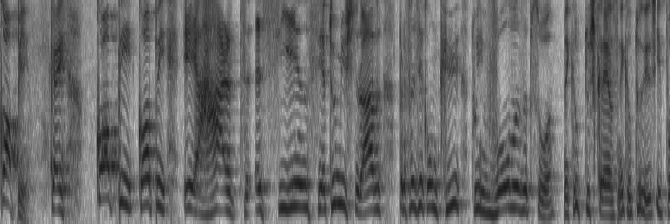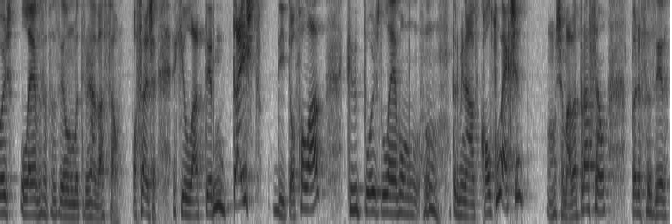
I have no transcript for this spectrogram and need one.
Copy. Ok? Copy, copy é a arte, a ciência, tudo misturado para fazer com que tu envolvas a pessoa naquilo que tu escreves, naquilo que tu dizes e depois leves a fazer uma determinada ação. Ou seja, aquilo lá de ter um texto dito ou falado que depois leva a um, um determinado call to action, uma chamada para ação, para fazer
